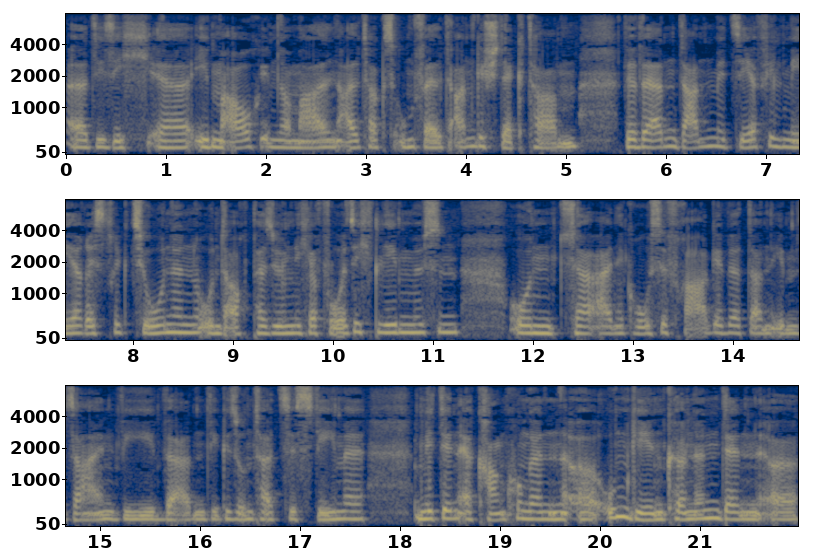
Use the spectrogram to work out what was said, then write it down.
äh, die sich äh, eben auch im normalen Alltagsumfeld angesteckt haben. Wir werden dann mit sehr viel mehr Restriktionen und auch persönlicher Vorsicht leben müssen. Und äh, eine große Frage wird dann eben sein, wie werden die Gesundheitssysteme mit den Erkrankungen äh, umgehen können. Denn äh,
